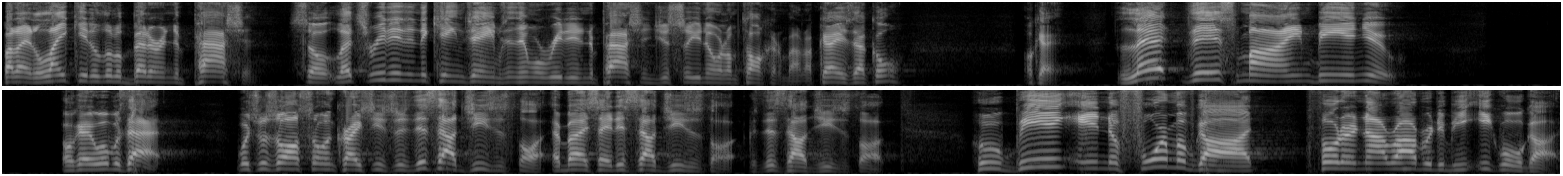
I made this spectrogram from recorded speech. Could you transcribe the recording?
but I like it a little better in the Passion. So let's read it in the King James and then we'll read it in the Passion just so you know what I'm talking about. Okay? Is that cool? Okay. Let this mind be in you. Okay, what was that? Which was also in Christ Jesus. This is how Jesus thought. Everybody say, This is how Jesus thought, because this is how Jesus thought. Who, being in the form of God, thought it not robbery to be equal with God.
